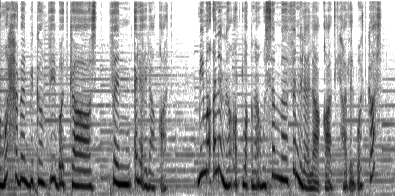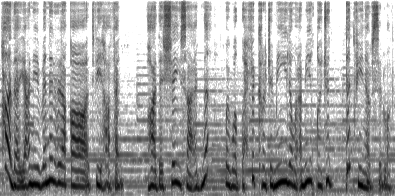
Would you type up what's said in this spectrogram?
ومرحبا بكم في بودكاست فن العلاقات. بما أننا أطلقنا مسمى فن العلاقات لهذا البودكاست هذا يعني بأن العلاقات فيها فن. وهذا الشيء يساعدنا ويوضح فكرة جميلة وعميقة جدا في نفس الوقت.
